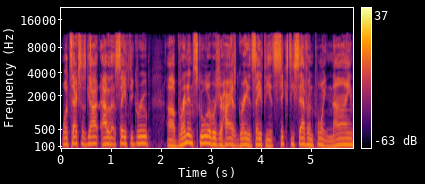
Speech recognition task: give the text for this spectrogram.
what Texas got out of that safety group. Uh, Brenden Schooler was your highest graded safety at 67.9.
